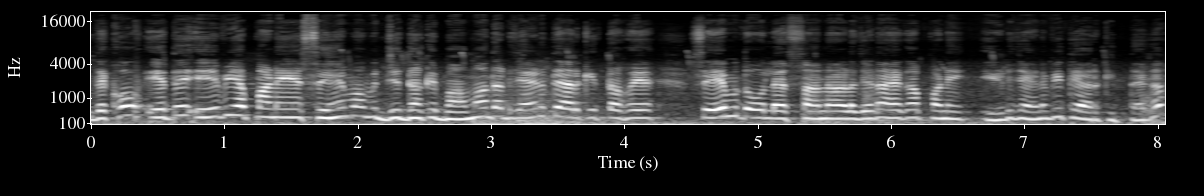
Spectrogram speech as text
ਦੇਖੋ, ਇਹਦੇ ਇਹ ਵੀ ਆਪਾਂ ਨੇ ਸੇਮ ਜਿੱਦਾਂ ਕਿ ਬਾਹਾਂ ਦਾ ਡਿਜ਼ਾਈਨ ਤਿਆਰ ਕੀਤਾ ਹੋਇਆ ਸੇਮ ਦੋ ਲੈਸਾਂ ਨਾਲ ਜਿਹੜਾ ਹੈਗਾ ਆਪਾਂ ਨੇ ਇਹ ਡਿਜ਼ਾਈਨ ਵੀ ਤਿਆਰ ਕੀਤਾ ਹੈਗਾ।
